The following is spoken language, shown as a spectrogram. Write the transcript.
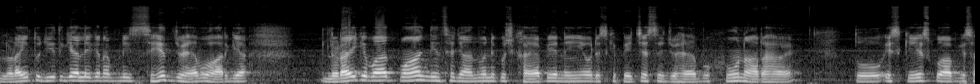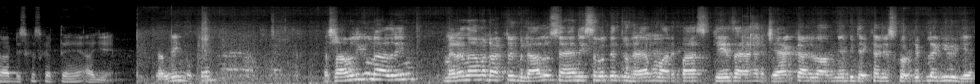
लड़ाई तो जीत गया, लेकिन अपनी सेहत जो है वो हार गया। लड़ाई के बाद पाँच दिन से जानवर ने कुछ खाया पिया नहीं है और इसके पेचे से जो है वो खून आ रहा है। तो इस केस को आपके साथ डिस्कस करते हैं। आइए। असलम नाजरीन। मेरा नाम है डॉक्टर बिलाल हुसैन। इस वक्त जो है हमारे पास केस आया है। जैक का जो आपने अभी देखा जिसको ड्रिप लगी हुई है।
